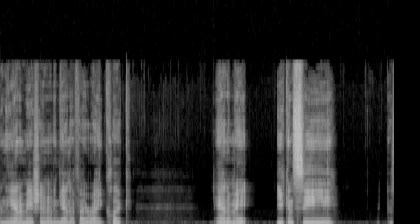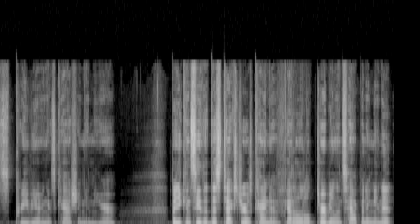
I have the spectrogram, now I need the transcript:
in the animation. And again, if I right click, animate, you can see it's previewing, it's caching in here. But you can see that this texture has kind of got a little turbulence happening in it.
